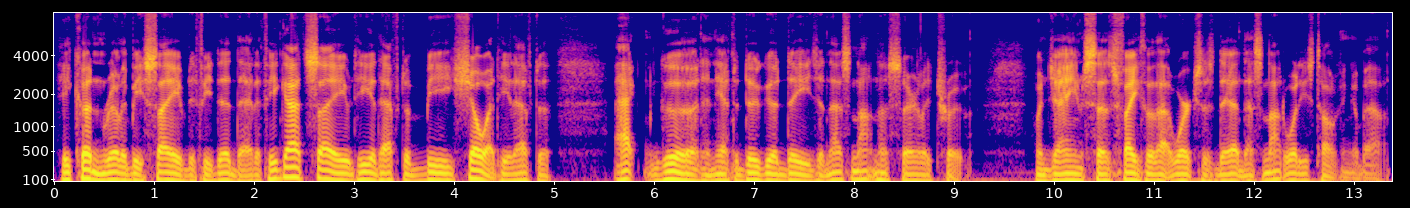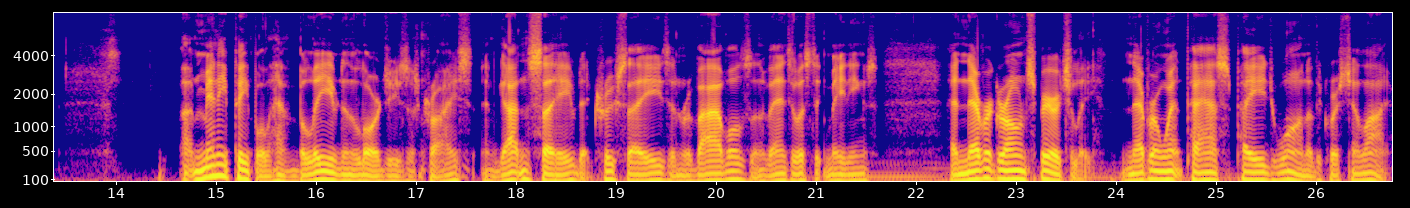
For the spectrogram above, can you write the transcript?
he couldn't really be saved if he did that. If he got saved, he'd have to be show it. He'd have to act good and he'd have to do good deeds, and that's not necessarily true. When James says faith without works is dead, that's not what he's talking about. Uh, many people have believed in the Lord Jesus Christ and gotten saved at crusades and revivals and evangelistic meetings and never grown spiritually, never went past page one of the Christian life.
